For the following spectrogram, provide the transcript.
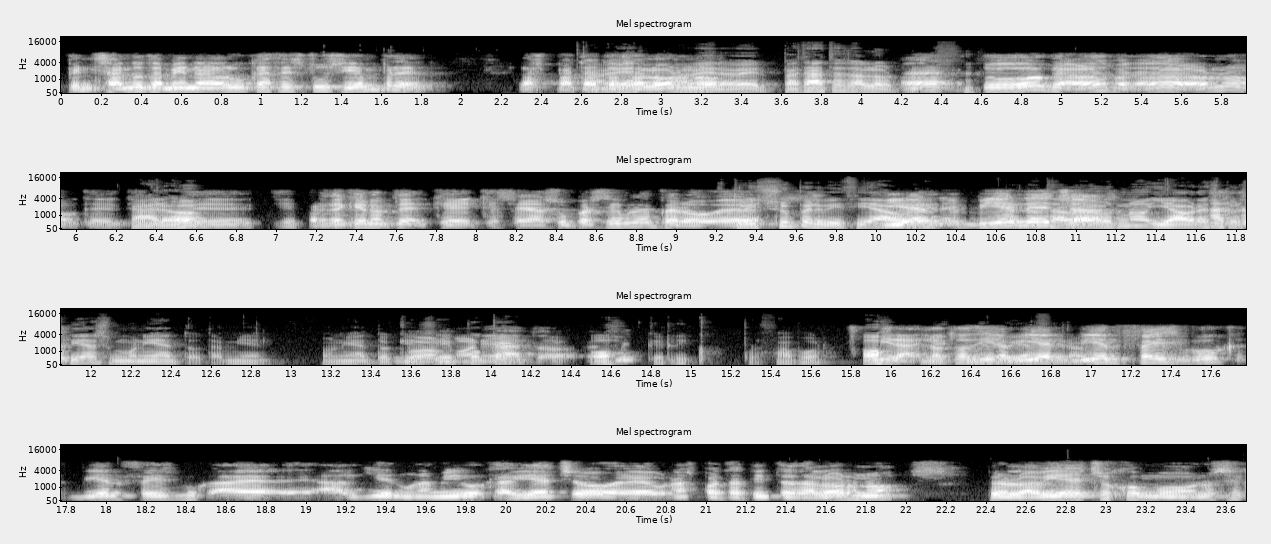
pensando también en algo que haces tú siempre. Las patatas al horno. A ver, a ver, patatas al horno. Tú, claro, las patatas al horno. Que, claro. Que, parece que, no te, que, sea súper simple, pero. Estoy súper viciado. Bien, bien hechas. Al horno y ahora estos días moniato también. Moniato, que es época. ¡Oh, qué rico! Por favor. Oh, Mira, el otro día vi, en Facebook, vi en Facebook a, eh, alguien, un amigo, que había hecho eh, unas patatitas al horno, pero lo había hecho como, no sé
